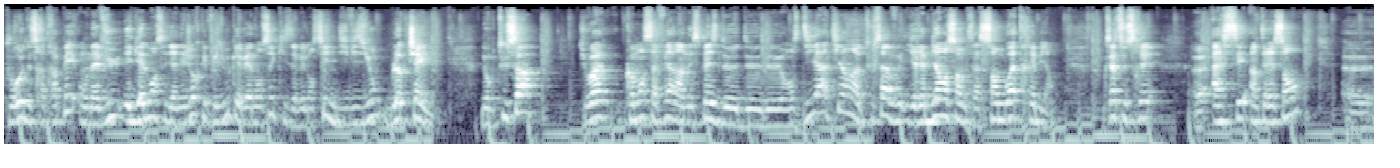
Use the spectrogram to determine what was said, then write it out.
pour eux de se rattraper. On a vu également ces derniers jours que Facebook avait annoncé qu'ils avaient lancé une division blockchain. Donc tout ça, tu vois, commence à faire un espèce de, on se dit ah tiens tout ça irait bien ensemble, ça s'emboîte très bien. Donc ça ce serait euh, assez intéressant. Euh,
